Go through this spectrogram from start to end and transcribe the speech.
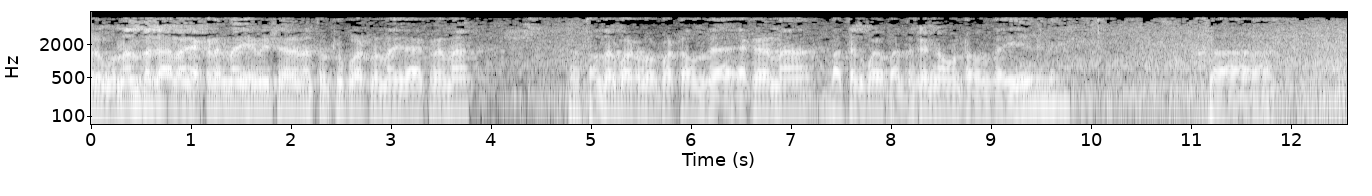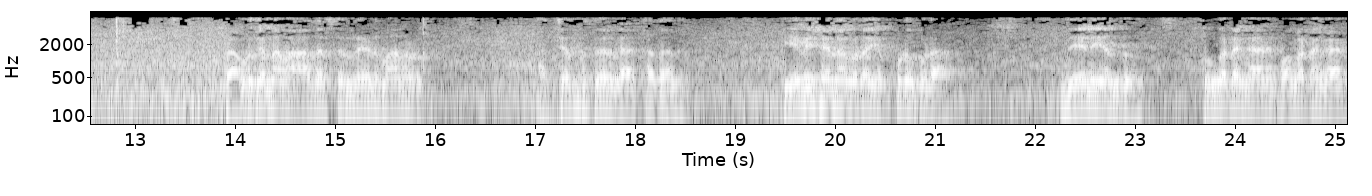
మరి ఉన్నంతకాలం ఎక్కడైనా ఏ విషయాలైనా తొట్టుపాట్లు ఉన్నాయా ఎక్కడైనా తొందరపాటు పొరపాటు ఉందా? ఎక్కడైనా బతక బద్ధకంగా ఉంటా ఉందా? ఏమీ రాముడి కన్నా ఆదర్శం లేడు మానవుడు. అత్యద్భుతమైన కథ అది. ఏ విషయమైనా కూడా ఎప్పుడు కూడా దేని ఎందు కుంగటం కానీ పొంగటం కానీ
